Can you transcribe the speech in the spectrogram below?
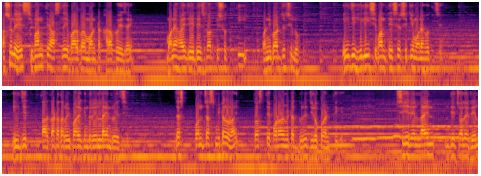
আসলে সীমান্তে আসলেই বারবার মনটা খারাপ হয়ে যায়। মনে হয় যে দেশভাগ সত্যি অনিবার্য ছিল। এই যে হিলি সীমান্তে এসেও সেটি মনে হচ্ছে। এই যে তার কাটা তার ওই পারে কিন্তু রেল লাইন রয়েছে। জাস্ট পঞ্চাশ মিটারও নয় দশ থেকে পনেরো মিটার দূরে জিরো পয়েন্ট থেকে। সেই রেল লাইন দিয়ে চলে রেল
